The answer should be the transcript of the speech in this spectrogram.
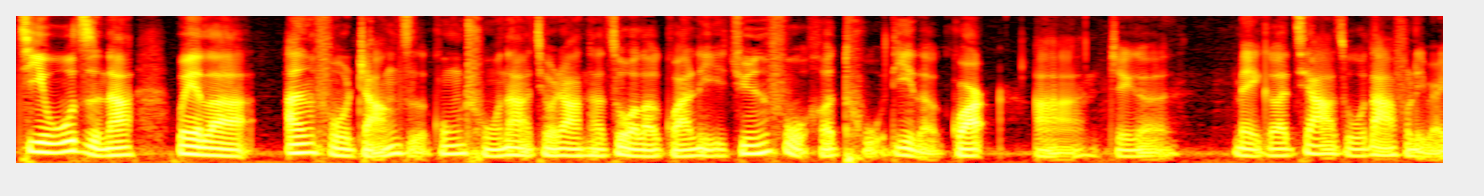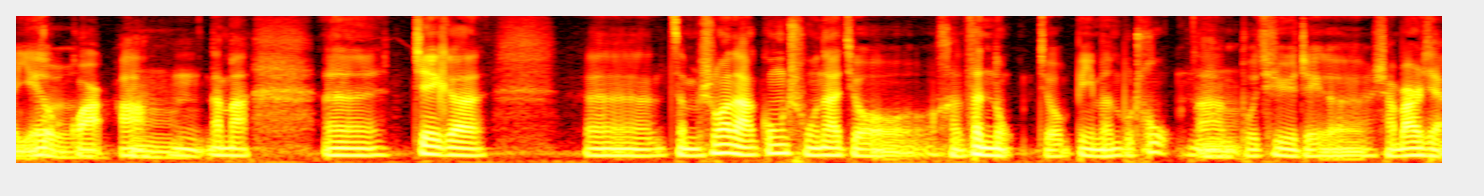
季武子呢，为了安抚长子公厨呢，就让他做了管理军赋和土地的官儿啊，这个。每个家族大夫里边也有官啊，嗯，那么，嗯，这个，嗯，怎么说呢？公厨呢就很愤怒，就闭门不出啊，不去这个上班去，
